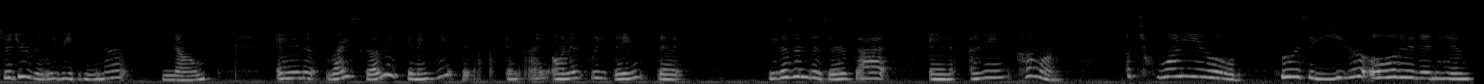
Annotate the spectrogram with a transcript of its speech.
Should you really be doing that? No. And Rice Gum is getting hate for that. And I honestly think that he doesn't deserve that. And I mean, come on. A 20 year old who is a year older than him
